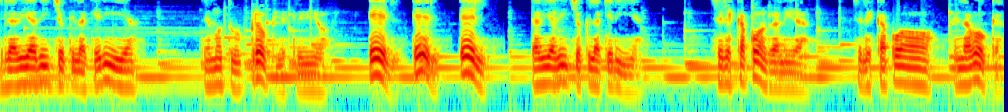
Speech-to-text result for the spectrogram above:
que le había dicho que la quería. De motu propio escribió. Él, él, él le había dicho que la quería. Se le escapó en realidad, se le escapó en la boca.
